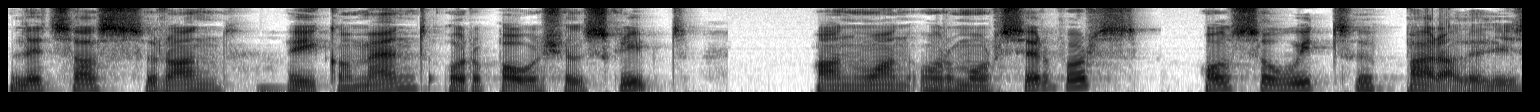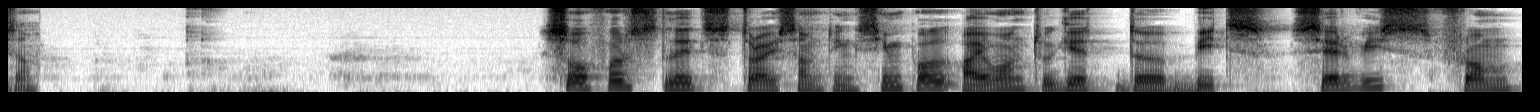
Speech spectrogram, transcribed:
lets us run a command or a PowerShell script on one or more servers, also with parallelism. So first let's try something simple. I want to get the bits service from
